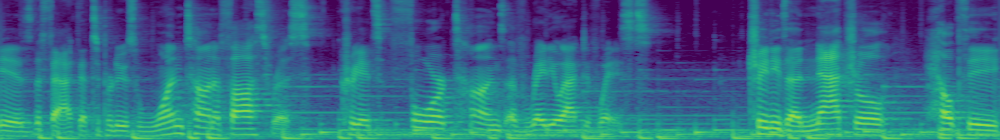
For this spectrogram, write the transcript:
is the fact that to produce one ton of phosphorus creates four tons of radioactive waste. Tree needs a natural, healthy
